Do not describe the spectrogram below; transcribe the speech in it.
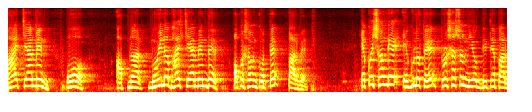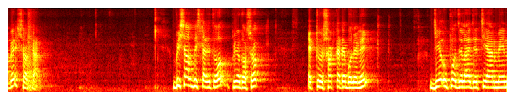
ভাইস চেয়ারম্যান ও আপনার মহিলা ভাইস চেয়ারম্যানদের অপসারণ করতে পারবেন। একই সঙ্গে এগুলোতে প্রশাসন নিয়োগ দিতে পারবে সরকার। বিশাল বিস্তারিত, প্রিয় দর্শক, একটু শর্টকাটে বলে নেই। যে উপজেলায় যে চেয়ারম্যান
